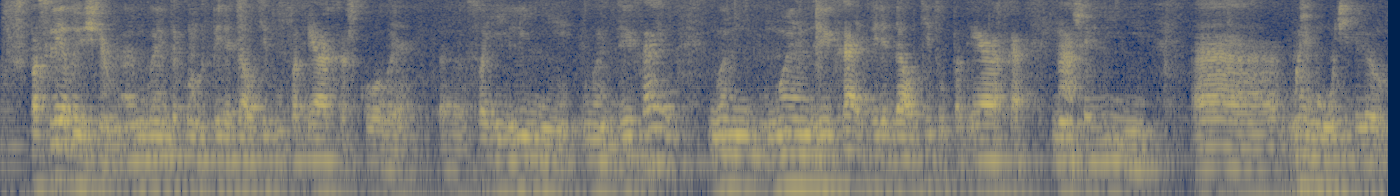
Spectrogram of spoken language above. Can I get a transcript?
В последующем Nguyen Теконг передал титул патриарха школы своей линии Nguyen Зюхаю. Nguyen Зюхай передал титул патриарха нашей линии моему учителю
